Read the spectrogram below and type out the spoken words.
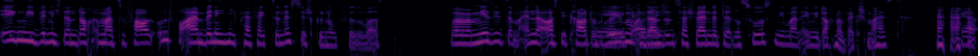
irgendwie bin ich dann doch immer zu faul. Und vor allem bin ich nicht perfektionistisch genug für sowas. Weil bei mir sieht es am Ende aus wie Kraut und Nee, Rüben und dann sind es verschwendete Ressourcen, die man irgendwie doch nur wegschmeißt. Ja.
